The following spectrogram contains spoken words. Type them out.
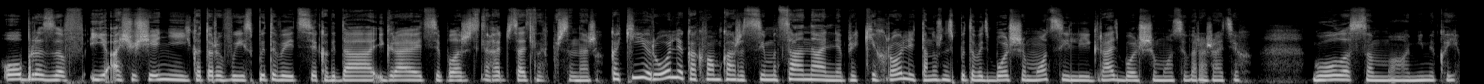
образов и ощущений, которые вы испытываете, когда играете положительных отрицательных персонажей. Какие роли, как вам кажется, эмоциональнее? При каких ролях там нужно испытывать больше эмоций или играть больше эмоций, выражать их голосом, а, мимикой?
